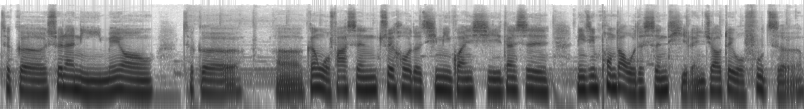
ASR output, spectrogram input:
这个虽然你没有这个。呃，跟我发生最后的亲密关系，但是你已经碰到我的身体了，你就要对我负责。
